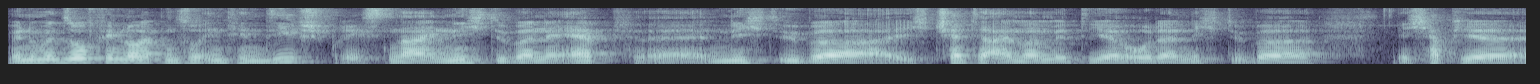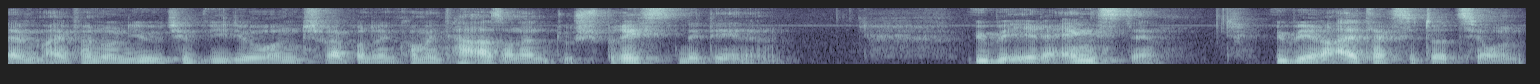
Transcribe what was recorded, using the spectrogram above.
wenn du mit so vielen Leuten so intensiv sprichst, nein, nicht über eine App, äh, nicht über ich chatte einmal mit dir oder nicht über ich habe hier ähm, einfach nur ein YouTube-Video und schreibe unter den Kommentar, sondern du sprichst mit denen über ihre Ängste, über ihre Alltagssituation,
